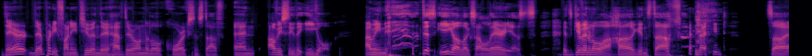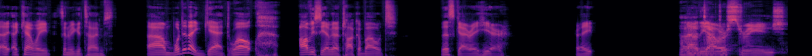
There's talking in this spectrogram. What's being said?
they're they're pretty funny too, and they have their own little quirks and stuff. And obviously the eagle. I mean, this eagle looks hilarious. It's giving him a hug and stuff, right? so I, I can't wait. It's gonna be good times. Um, what did I get? Well, obviously I've got to talk about this guy right here, right? Uh, now the Doctor hour. Strange.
